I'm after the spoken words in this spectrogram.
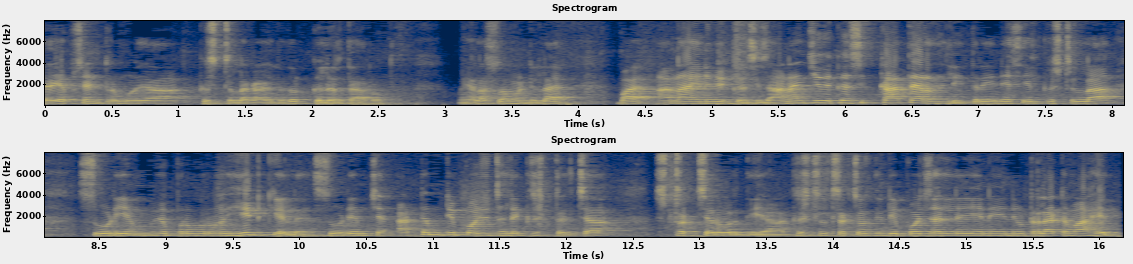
त्या एफ सेंटरमुळे या क्रिस्टलला काय होतं? तो कलर तयार होतो. मग ह्याला सुद्धा म्हणलेला आहे बाय अनायन वेकन्सीज अनायनची वेकन्सी का तयार झाली? तर एन एस एल क्रिस्टलला सोडियम वेपरबरोबर हिट केलं सोडियमचे ॲटम डिपॉझिट झाले क्रिस्टलच्या स्ट्रक्चरवरती ह्या क्रिस्टल स्ट्रक्चरवरती डिपॉझिट झालेले एन ए न्यूट्रल ॲटम आहेत.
